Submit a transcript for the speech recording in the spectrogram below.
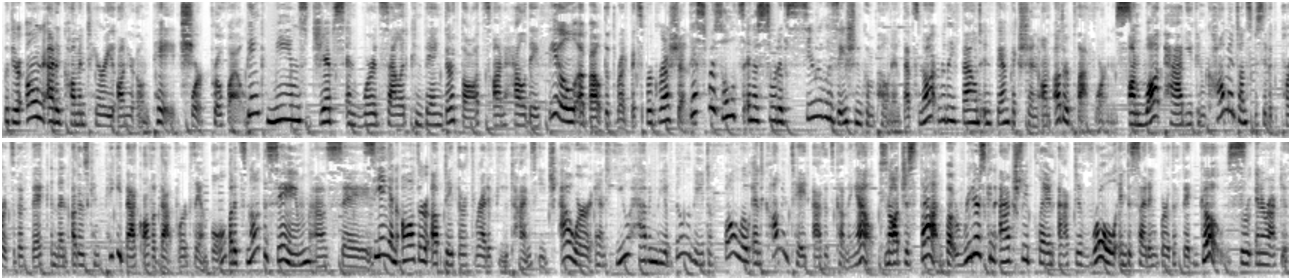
with your own added commentary on your own page or profile. Think memes, gifs, and word salad conveying their thoughts on how they feel about the thread fic's progression. This results in a sort of serialization component that's not really found in fanfiction on other platforms. On Wattpad, you can comment on specific parts of a fic and then and others can piggyback off of that, for example. But it's not the same as, say, seeing an author update their thread a few times each hour and you having the ability to follow and commentate as it's coming out. Not just that, but readers can actually play an active role in deciding where the fic goes through interactive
